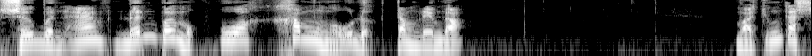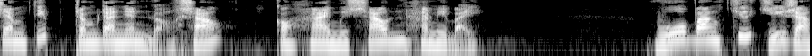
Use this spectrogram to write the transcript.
Sự bình an đến với một vua không ngủ được trong đêm đó. Và chúng ta xem tiếp trong Daniel đoạn 6, câu 26 đến 27. vua ban chiếu chỉ rằng,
